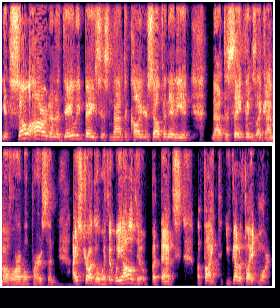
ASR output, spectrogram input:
It's so hard on a daily basis not to call yourself an idiot, not to say things like I'm a horrible person. I struggle with it. We all do, but that's a fight. You've got to fight more.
